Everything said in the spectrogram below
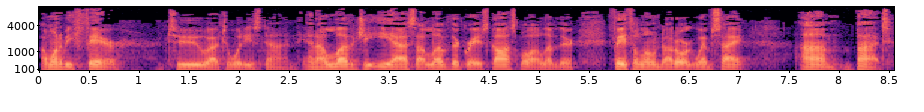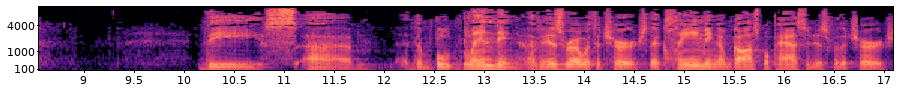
I want to be fair to uh, to what he's done. And I love GES. I love their Grace Gospel. I love their faithalone.org website. Um, but the uh, the bl- blending of Israel with the church, the claiming of gospel passages for the church,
